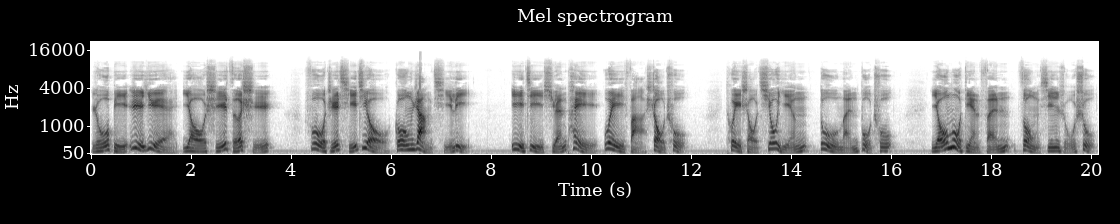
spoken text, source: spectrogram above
如比日月，有时则时；复执其咎，公让其利。亦既玄佩，未法受处。退守秋营，杜门不出。游牧点坟，纵心如树。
